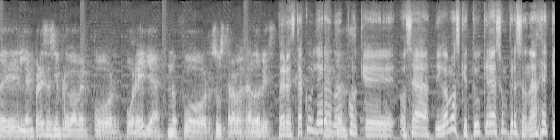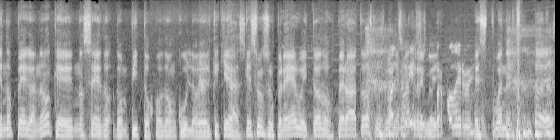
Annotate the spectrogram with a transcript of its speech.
eh, la empresa siempre va a ver por, por ella, no por sus trabajadores. Pero está culero, ¿no? Porque, o sea, digamos que tú creas un personaje que no pega, ¿no? Que, no sé, Do- Don Pito o Don Culo, el que quieras, que es un superhéroe y todo, pero a todos les ¿Cuál vale madre, güey. superpoder, güey? Este, bueno, el punto es,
